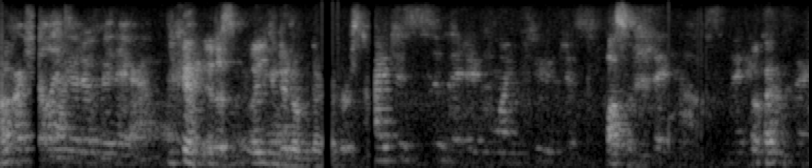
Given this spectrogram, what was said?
Uh-huh. Or shall I do it over there? You can, it doesn't, well, you can do it over there first. I just submitted one too, just. Awesome. say I'm submitting Okay.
